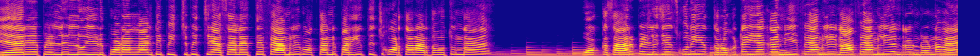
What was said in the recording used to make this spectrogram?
ఏరే పెళ్ళిళ్ళు ఇడిపోవడం లాంటి పిచ్చి పిచ్చి వేసాలైతే ఫ్యామిలీ మొత్తాన్ని పరిగెత్తించి కొడతాను అర్థమవుతుందా? ఒక్కసారి పెళ్ళి చేసుకుని ఇద్దరు ఒకటయ్యాక నీ ఫ్యామిలీ నా ఫ్యామిలీ అని రెండు ఉండవే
